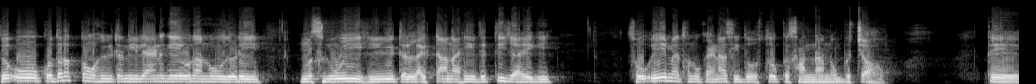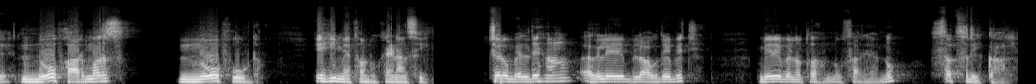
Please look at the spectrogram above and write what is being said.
ਤੇ ਉਹ ਕੁਦਰਤ ਤੋਂ ਹੀਟ ਨਹੀਂ ਲੈਣਗੇ, ਉਹਨਾਂ ਨੂੰ ਜਿਹੜੀ ਮਸਨੂਈ ਹੀਟ ਲਾਈਟਾਂ ਨਹੀਂ ਦਿੱਤੀ ਜਾਏਗੀ। ਸੋ ਇਹ ਮੈਂ ਤੁਹਾਨੂੰ ਕਹਿਣਾ ਸੀ ਦੋਸਤੋ, ਕਿਸਾਨਾਂ ਨੂੰ ਬਚਾਓ। ਤੇ ਨੋ ਫਾਰਮਰਸ ਨੋ ਫੂਡ ਇਹੀ ਮੈਂ ਤੁਹਾਨੂੰ ਕਹਿਣਾ ਸੀ। ਚਲੋ, ਮਿਲਦੇ ਹਾਂ ਅਗਲੇ ਬਲੌਗ ਦੇ ਵਿੱਚ। ਮੇਰੇ ਵੱਲੋਂ ਤੁਹਾਨੂੰ ਸਾਰਿਆਂ ਨੂੰ ਸਤਿ ਸ੍ਰੀ ਅਕਾਲ।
